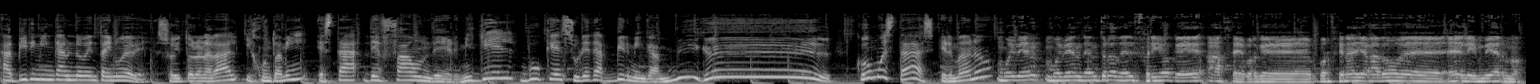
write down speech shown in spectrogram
A Birmingham 99. Soy Tolo Nadal y junto a mí está The Founder, Miguel Buque Sureda Birmingham. Miguel, ¿cómo estás, hermano? Muy bien, muy bien dentro del frío que hace, porque por fin ha llegado eh, el invierno.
